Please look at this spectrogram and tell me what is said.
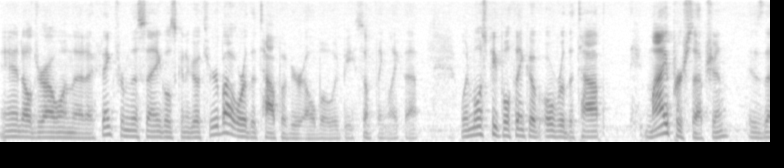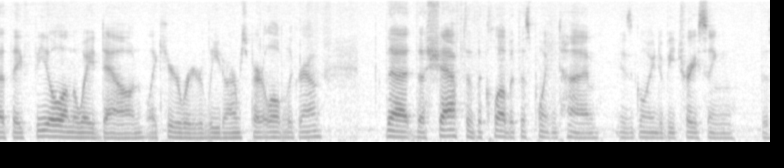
and I'll draw one that I think from this angle is going to go through about where the top of your elbow would be, something like that. When most people think of over the top, my perception is that they feel on the way down, like here where your lead arm's parallel to the ground, that the shaft of the club at this point in time is going to be tracing this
